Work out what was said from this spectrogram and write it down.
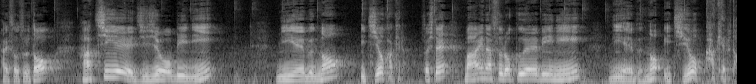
はい、そうすると、8a 事乗 b に 2a 分の1をかける。そしてマイナス 6ab に 2a 分の1をかけると。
